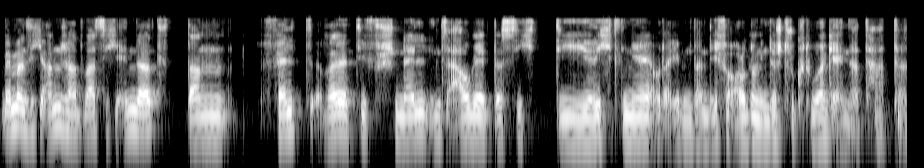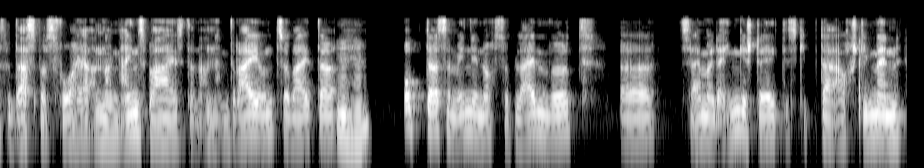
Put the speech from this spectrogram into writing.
Wenn man sich anschaut, was sich ändert, dann fällt relativ schnell ins Auge, dass sich die Richtlinie oder eben dann die Verordnung in der Struktur geändert hat. Also das, was vorher Anhang 1 war, ist dann Anhang 3 und so weiter. Mhm. Ob das am Ende noch so bleiben wird, äh, sei mal dahingestellt. Es gibt da auch Stimmen,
